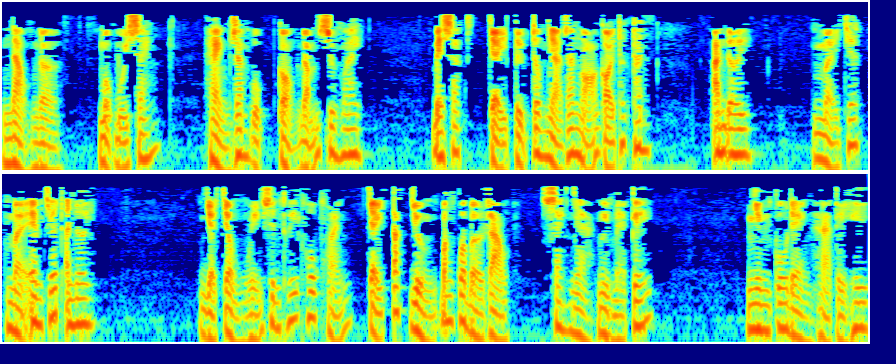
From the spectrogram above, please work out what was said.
Nào ngờ, một buổi sáng, hàng răm bụt còn đẫm sương mai. Bé sắc chạy từ trong nhà ra ngõ gọi thất thanh. Anh ơi! Mẹ chết, mẹ em chết anh ơi! Vợ chồng Nguyễn Sinh Thuyết hốt hoảng, chạy tắt giường băng qua bờ rào, sang nhà người mẹ kế. Nhưng cô đèn Hà Thị Hy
